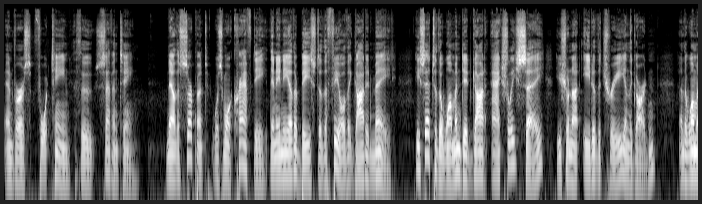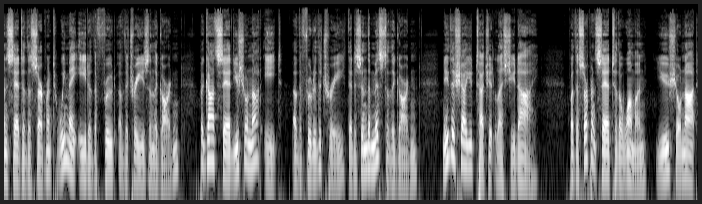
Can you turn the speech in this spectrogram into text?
and verse 14 through 17. Now the serpent was more crafty than any other beast of the field that God had made. He said to the woman, Did God actually say, You shall not eat of the tree in the garden? And the woman said to the serpent, We may eat of the fruit of the trees in the garden, but God said, You shall not eat of the fruit of the tree that is in the midst of the garden, neither shall you touch it, lest you die. But the serpent said to the woman, You shall not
